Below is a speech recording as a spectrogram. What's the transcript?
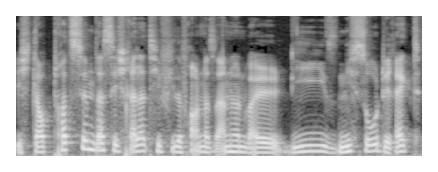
ich glaube trotzdem, dass sich relativ viele Frauen das anhören, weil die nicht so direkt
